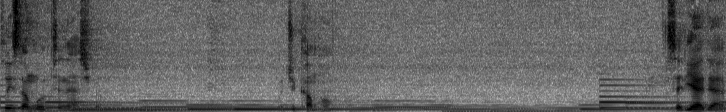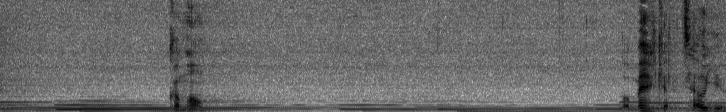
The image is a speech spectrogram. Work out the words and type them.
Please don't move to Nashville. Would you come home? I said, Yeah, Dad. Come home. But man, can I tell you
